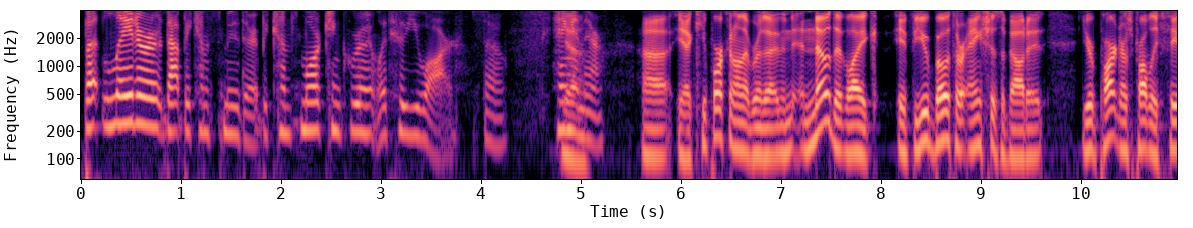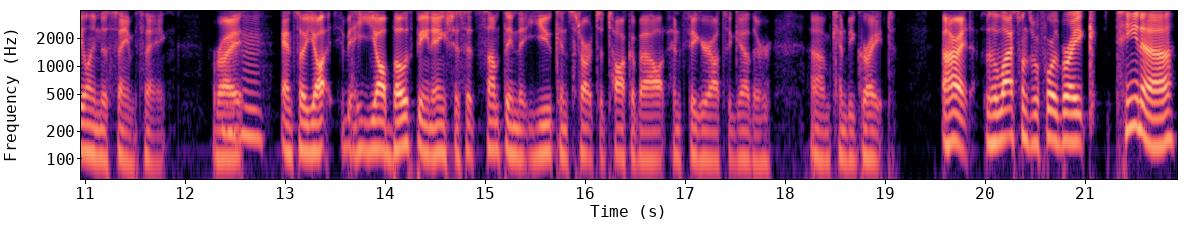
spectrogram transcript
but later that becomes smoother. It becomes more congruent with who you are. So, hang in there. Uh, yeah, keep working on that, Brenda, and, and know that like if you both are anxious about it, your partner's probably feeling the same thing, right? Mm-hmm. And so y'all y'all both being anxious, it's something that you can start to talk about and figure out together. Um, can be great. All right, the last ones before the break. Tina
